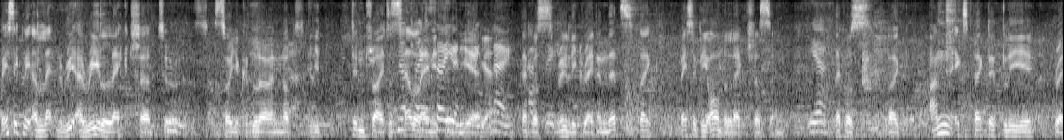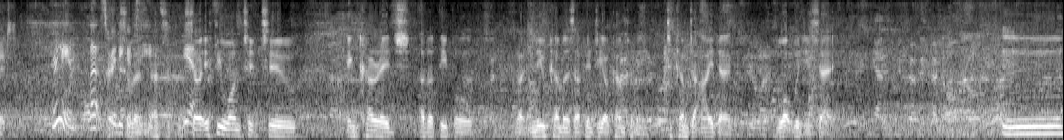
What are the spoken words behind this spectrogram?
basically a, le- a real lecture to, so you could learn. Not he didn't try to sell anything. To anything. Yeah, yeah. No, that absolutely. was really great, and that's like basically all the lectures, and yeah, that was like unexpectedly great. Brilliant. That's really Excellent. good to hear. yeah. So if you wanted to encourage other people like newcomers up into your company to come to IDUG, what would you say? Mm.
